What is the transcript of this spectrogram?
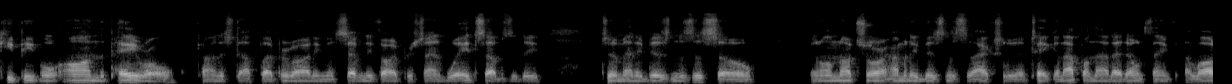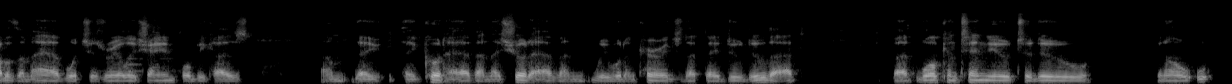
keep people on the payroll kind of stuff by providing a 75% wage subsidy to many businesses. So you know i'm not sure how many businesses actually have taken up on that. I don't think a lot of them have which is really shameful because um, they they could have and they should have, and we would encourage that they do do that. But we'll continue to do, you know,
